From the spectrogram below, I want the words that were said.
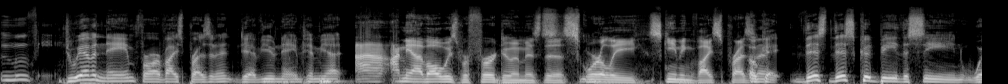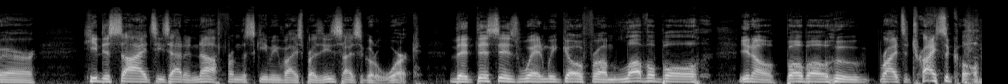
movie. Do we have a name for our vice president? Have you named him yet? I, I mean, I've always referred to him as the squirrely, scheming vice president. Okay, this this could be the scene where he decides he's had enough from the scheming vice president. He decides to go to work. That this is when we go from lovable, you know, Bobo who rides a tricycle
